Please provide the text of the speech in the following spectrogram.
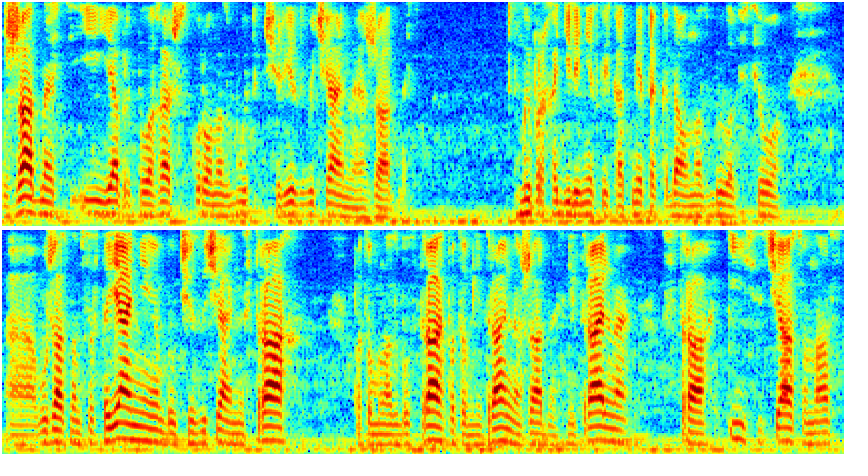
жадность. И я предполагаю, что скоро у нас будет чрезвычайная жадность. Мы проходили несколько отметок, когда у нас было все а, в ужасном состоянии, был чрезвычайный страх, потом у нас был страх, потом нейтрально, жадность, нейтрально, страх. И сейчас у нас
